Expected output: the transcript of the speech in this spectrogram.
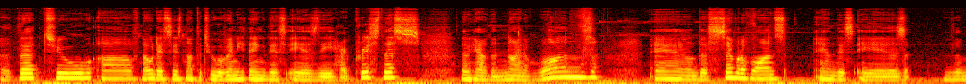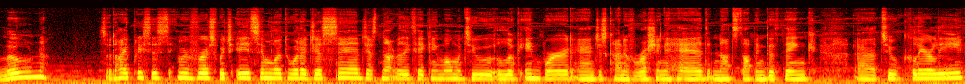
uh, the two of, no, this is not the two of anything. This is the High Priestess. Then we have the Nine of Wands and the Seven of Wands. And this is the Moon. So the High Priestess in reverse, which is similar to what I just said, just not really taking a moment to look inward and just kind of rushing ahead, not stopping to think uh, too clearly.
